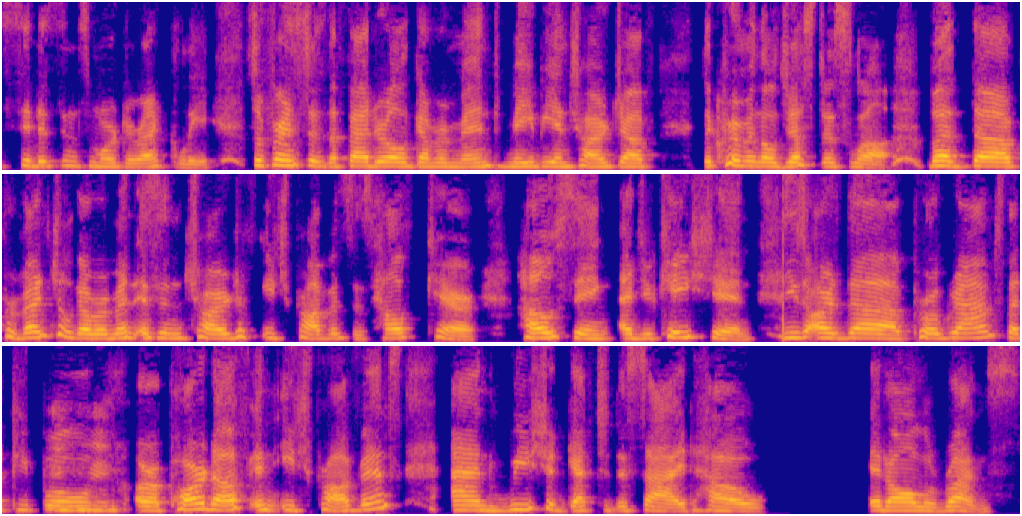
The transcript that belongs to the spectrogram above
citizens more directly. So for instance the federal government may be in charge of the criminal justice law. But the provincial government is in charge of each province's healthcare, housing, education. These are the programs that people mm-hmm. are a part of in each province, and we should get to decide how it all runs.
